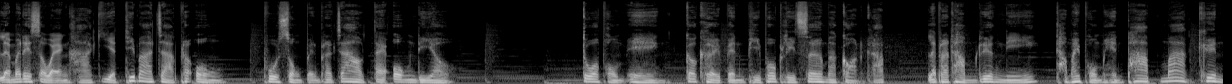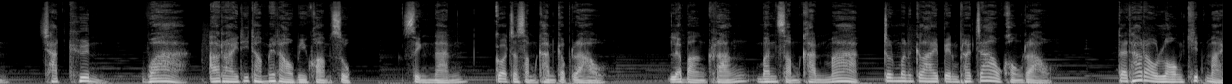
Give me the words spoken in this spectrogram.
และไม่ได้แสวงหาเกียรติที่มาจากพระองค์ ผู้ทรงเป็นพระเจ้าแต่องค์เดียว ตัวผมเองก็เคยเป็น people pleaser มาก่อนครับ และพระธรรมเรื่องนี้ทำให้ผมเห็นภาพมากขึ้น ชัดขึ้นว่า อะไรที่ทำให้เรามีความสุข สิ่งนั้นก็จะสำคัญกับเรา และบางครั้งมันสำคัญมากจนมันกลายเป็นพระเจ้าของเรา แต่ถ้าเราลองคิดใหม่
